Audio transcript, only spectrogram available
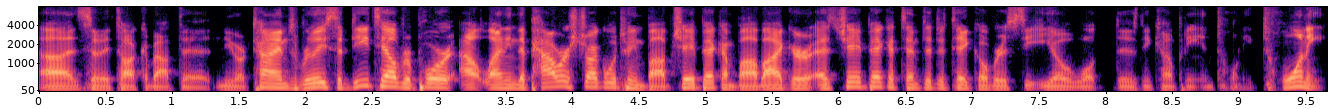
Uh, so they talk about the New York Times released a detailed report outlining the power struggle between Bob Chapek and Bob Iger as Chapek attempted to take over as CEO of Walt Disney Company in 2020.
